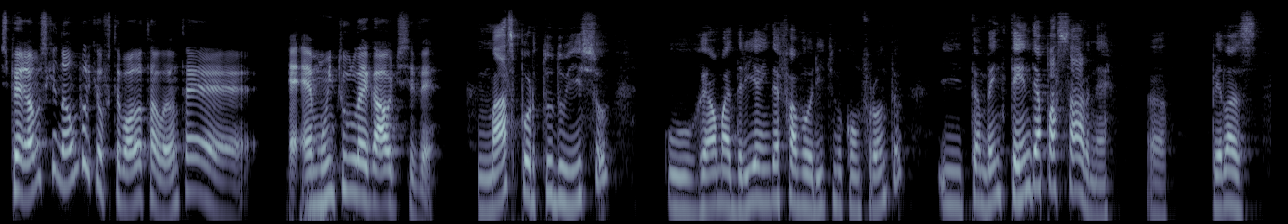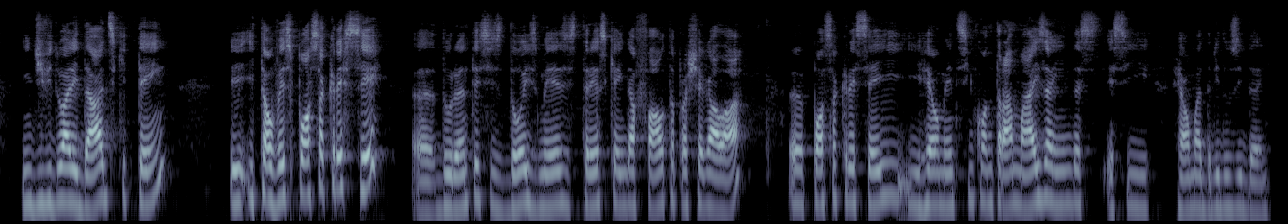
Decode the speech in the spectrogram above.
Esperamos que não, porque o futebol da Atalanta é, é, é muito legal de se ver. Mas por tudo isso, o Real Madrid ainda é favorito no confronto e também tende a passar, né? Uh, pelas individualidades que tem e, e talvez possa crescer uh, durante esses dois meses, três que ainda falta para chegar lá, uh, possa crescer e, e, realmente se encontrar mais ainda esse Real Madrid do Zidane.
